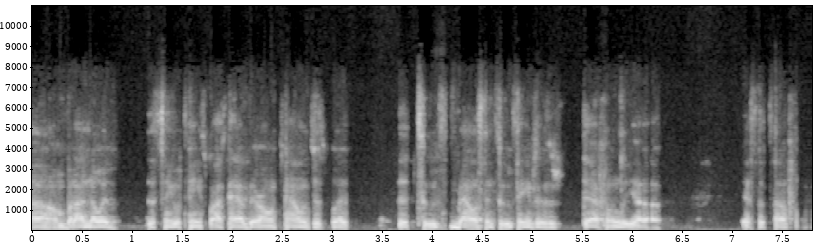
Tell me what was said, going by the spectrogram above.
Um, but I know it, the single team spots have their own challenges, but the two balancing two teams is definitely a uh, it's a tough one.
